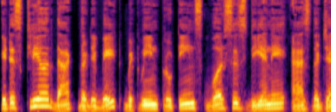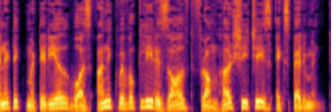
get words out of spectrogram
it is clear that the debate between proteins versus DNA as the genetic material was unequivocally resolved from Hershey's experiment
